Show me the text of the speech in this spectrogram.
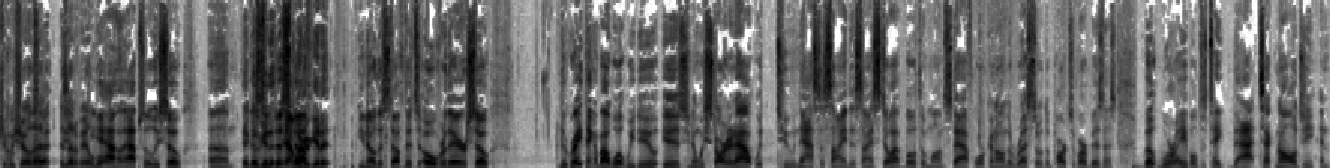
Can we show that? Is that available? Yeah, absolutely. So, um, Yeah, go the- get it. Yeah, I'm gonna go get it. You know, the stuff that's over there. So, the great thing about what we do is, you know, we started out with two NASA scientists. I still have both of them on staff working on the rest of the parts of our business. But we're able to take that technology and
